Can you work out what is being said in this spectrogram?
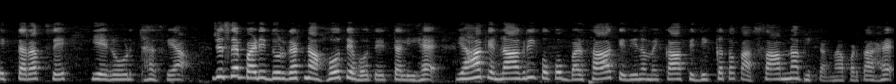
एक तरफ़ से ये रोड धस गया, जिससे बड़ी दुर्घटना होते होते टली है। यहाँ के नागरिकों को बरसात के दिनों में काफ़ी दिक्कतों का सामना भी करना पड़ता है।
